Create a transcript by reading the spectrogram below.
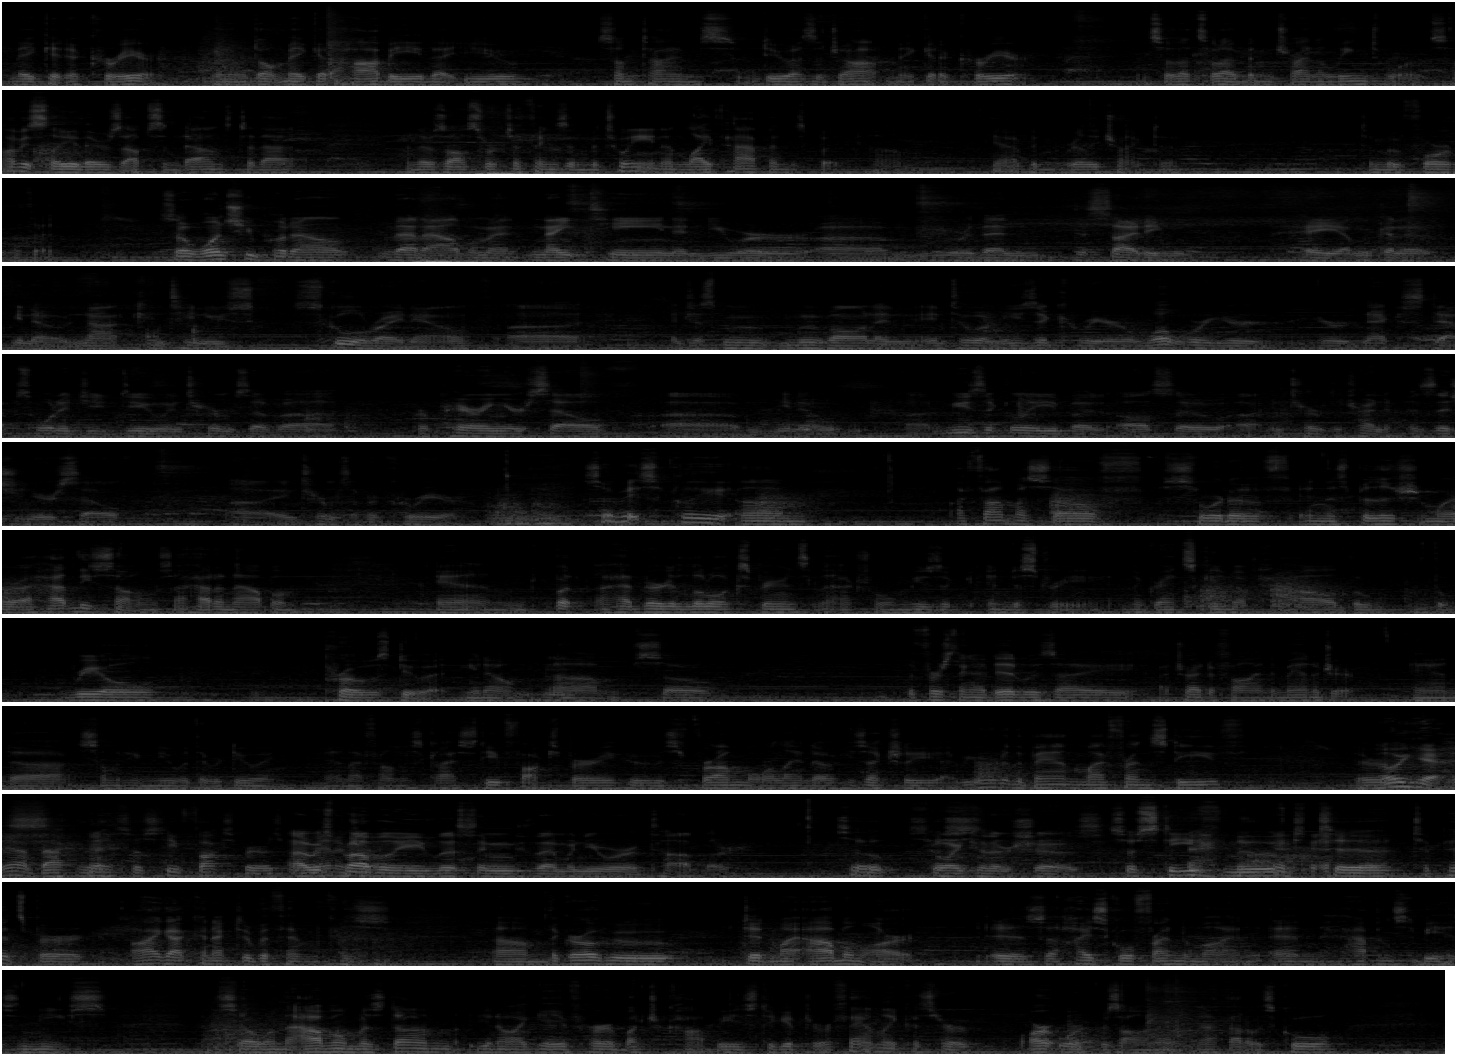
Make it a career. You know, don't make it a hobby that you sometimes do as a job. Make it a career. And so that's what I've been trying to lean towards. Obviously, there's ups and downs to that, and there's all sorts of things in between, and life happens. But um, yeah, I've been really trying to to move forward with it. So once you put out that album at 19, and you were um, you were then deciding, hey, I'm gonna you know not continue s- school right now, uh, and just move move on and, into a music career. What were your your next steps? What did you do in terms of uh, preparing yourself? Um, you know, uh, musically, but also uh, in terms of trying to position yourself uh, in terms of a career? So basically, um, I found myself sort of in this position where I had these songs, I had an album, and but I had very little experience in the actual music industry in the grand scheme of how the the real pros do it. You know, Mhm. um, so the first thing I did was I, I tried to find a manager and uh, someone who knew what they were doing. And I found this guy, Steve Foxberry, who's from Orlando. He's actually, have you heard of the band My Friend Steve? They're, Oh, yes. Yeah, back in the day. So Steve Foxberry was my I was manager. probably listening to them when you were a toddler, so, so going to their shows. so Steve moved to, to Pittsburgh. I got connected with him because um, the girl who did my album art is a high school friend of mine and happens to be his niece. So when the album was done, you know, I gave her a bunch of copies to give to her family because her artwork was on it, and I thought it was cool.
